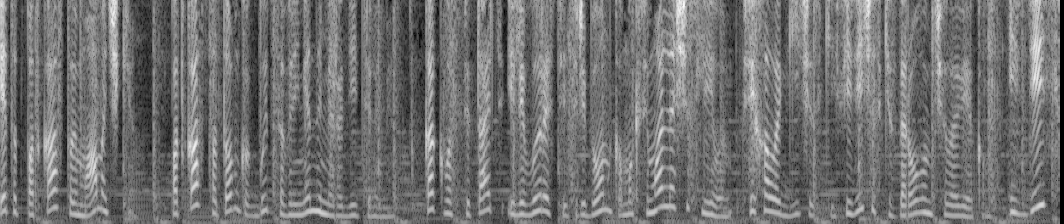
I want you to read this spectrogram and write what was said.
Этот подкаст «Ой, мамочки» — подкаст о том, как быть современными родителями, как воспитать или вырастить ребенка максимально счастливым, психологически, физически здоровым человеком. И здесь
